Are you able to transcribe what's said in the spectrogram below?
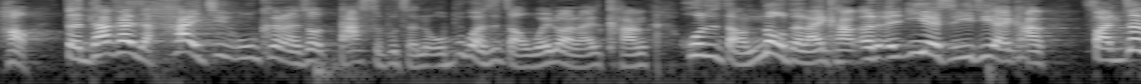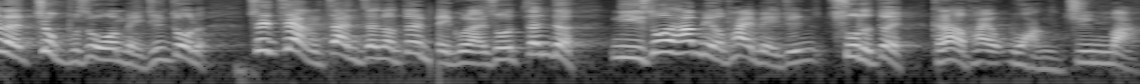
好，等他开始害进乌克兰的时候，打死不承认。我不管是找微软来扛，或是找 Node 来扛，呃，ESET 来扛。反正呢，就不是我们美军做的，所以这场战争呢，对美国来说，真的，你说他没有派美军，说的对，可他有派网军吧？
